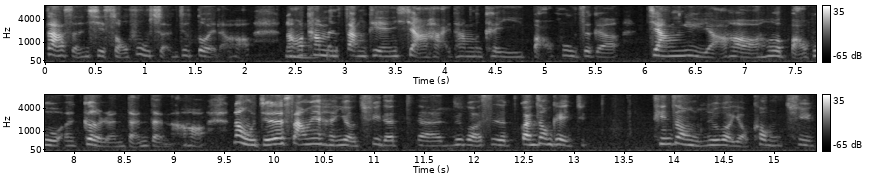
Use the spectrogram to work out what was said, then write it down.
大神系守护神就对了哈，然后他们上天下海，他们可以保护这个疆域啊哈，或保护呃个人等等啊哈。那我觉得上面很有趣的呃，如果是观众可以，听众如果有空去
